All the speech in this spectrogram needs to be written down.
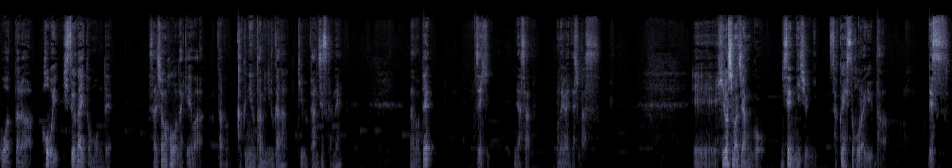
終わったらほぼ必要ないと思うんで、最初の方だけは多分確認のためにいるかなっていう感じですかね。なので、ぜひ皆さんお願いいたします。えー、広島ジャンゴ2022作演出蓬莱竜太です。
